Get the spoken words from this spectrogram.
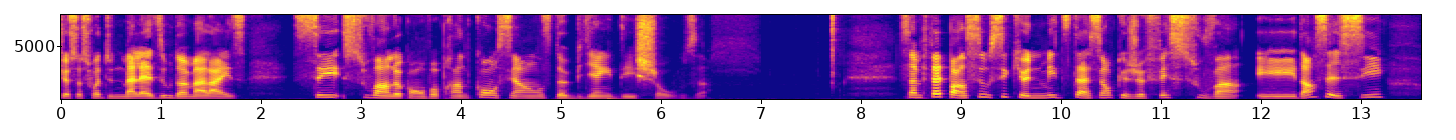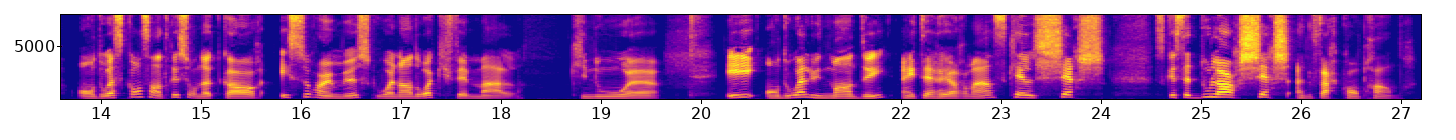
que ce soit d'une maladie ou d'un malaise, c'est souvent là qu'on va prendre conscience de bien des choses. Ça me fait penser aussi qu'il y a une méditation que je fais souvent et dans celle-ci, on doit se concentrer sur notre corps et sur un muscle ou un endroit qui fait mal, qui nous euh, et on doit lui demander intérieurement ce qu'elle cherche, ce que cette douleur cherche à nous faire comprendre.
